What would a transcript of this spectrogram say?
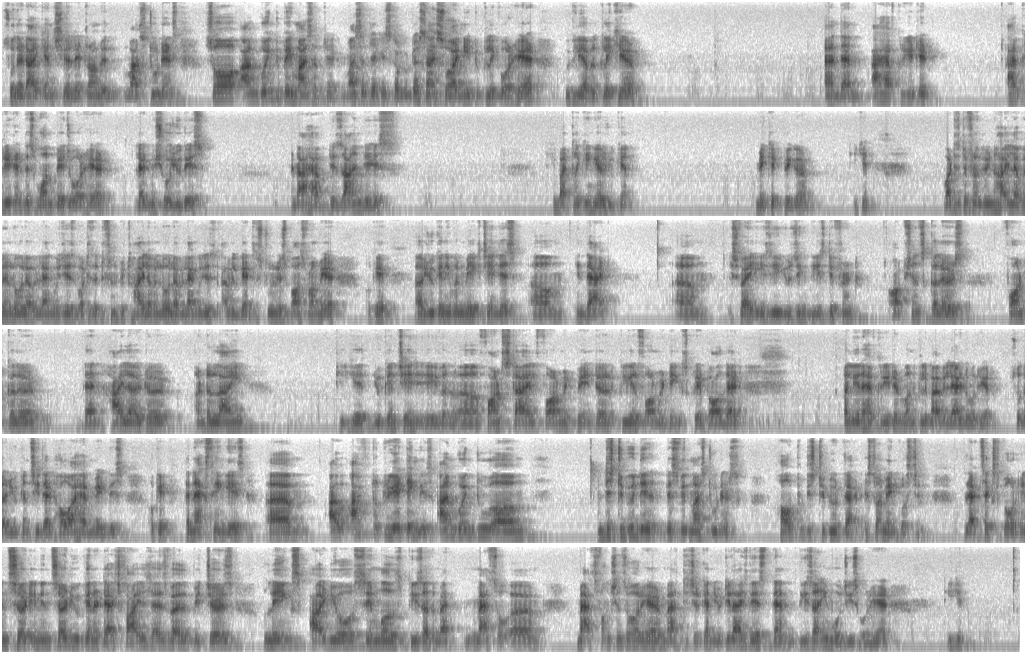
so that I can share later on with my students. So I'm going to pick my subject. My subject is computer science so I need to click over here. Quickly I will click here. And then I have created I have created this one page over here. Let me show you this. And I have designed this. By clicking here you can make it bigger. Okay what is difference between high level and low level languages? What is the difference between high level and low level languages? I will get the student response from here. Okay uh, you can even make changes um, in that. Um, it's very easy using these different options colors font color then highlighter underline. you can change even uh, font style format painter clear formatting script all that. Earlier I have created one clip I will add over here so that you can see that how I have made this. Okay the next thing is um, I, after creating this I'm going to um, distribute this with my students. How to distribute that is my main question. Let's explore. Insert in insert you can attach files as well pictures links audio symbols. These are the math math uh, math functions over here. Math teacher can utilize this. Then these are emojis over here.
